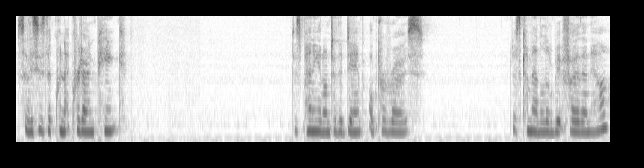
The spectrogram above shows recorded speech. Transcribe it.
So this is the quinacridone pink. Just painting it onto the damp opera rose. Just come out a little bit further now.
